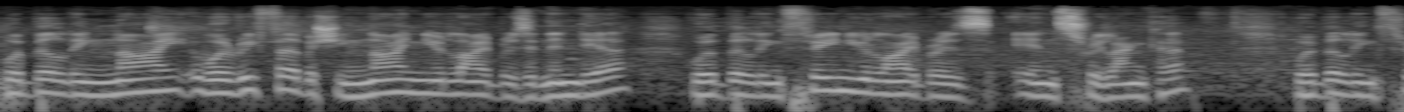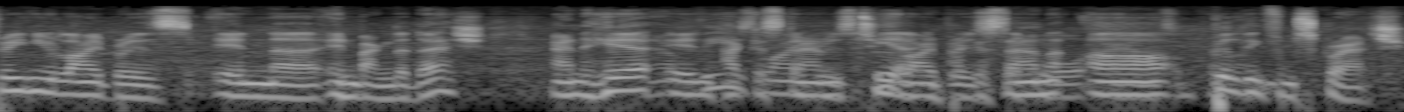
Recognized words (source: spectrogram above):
We're building nine, we're refurbishing nine new libraries in India. We're building three new libraries in Sri Lanka. We're building three new libraries in uh, in Bangladesh, and here now, in Pakistan, two libraries in Pakistan are building from scratch.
